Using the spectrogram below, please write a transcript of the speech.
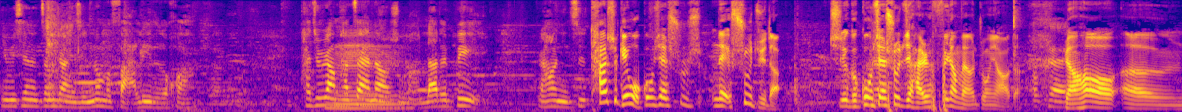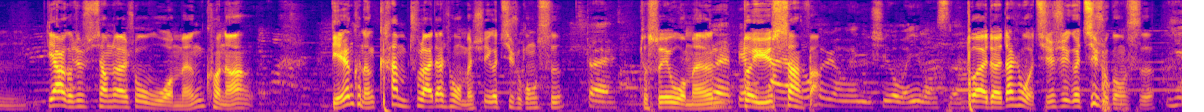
因为现在增长已经那么乏力了的话，他就让它在那儿是吗、l e t it be。然后你自它是给我贡献数据那数据的，这个贡献数据还是非常非常重要的。OK，然后，嗯、第二个就是相对来说，我们可能别人可能看不出来，但是我们是一个技术公司，对就所以我们对，于算法会，认为你是一个文艺公司。对对，但是我其实是一个技术公司，你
